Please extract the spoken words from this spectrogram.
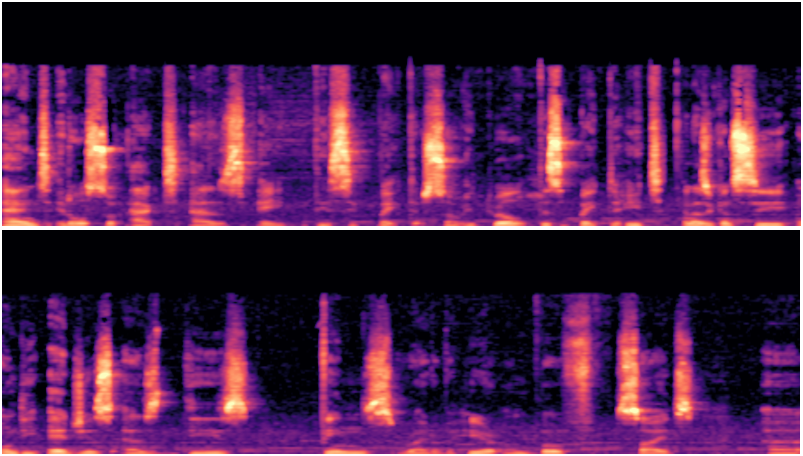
and it also acts as a dissipator. So it will dissipate the heat and as you can see on the edges as these fins right over here on both sides uh,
